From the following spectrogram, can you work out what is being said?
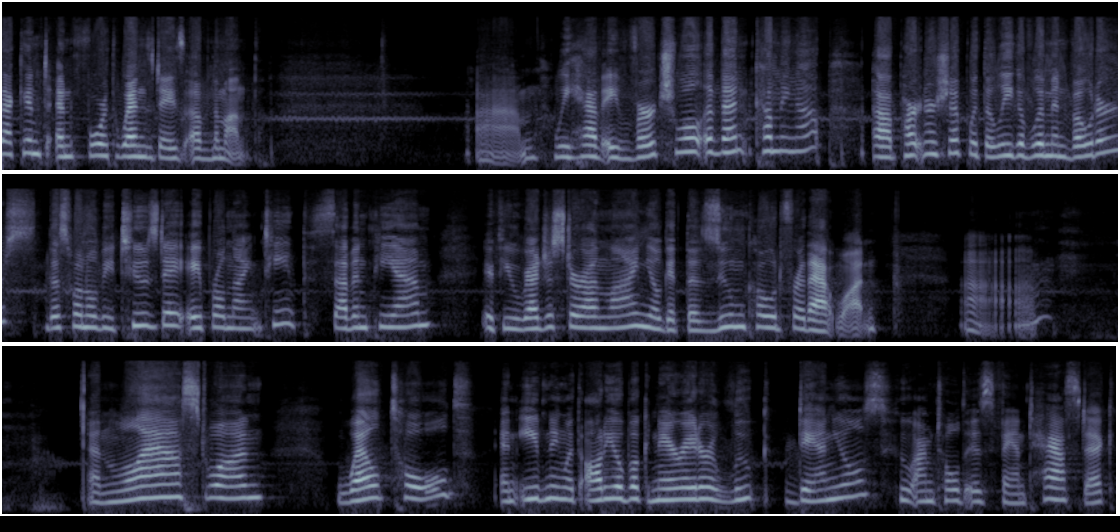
second and fourth Wednesdays of the month. Um, we have a virtual event coming up, a partnership with the League of Women Voters. This one will be Tuesday, April 19th, 7 p.m. If you register online, you'll get the Zoom code for that one. Um, and last one, Well Told an evening with audiobook narrator Luke Daniels, who I'm told is fantastic.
